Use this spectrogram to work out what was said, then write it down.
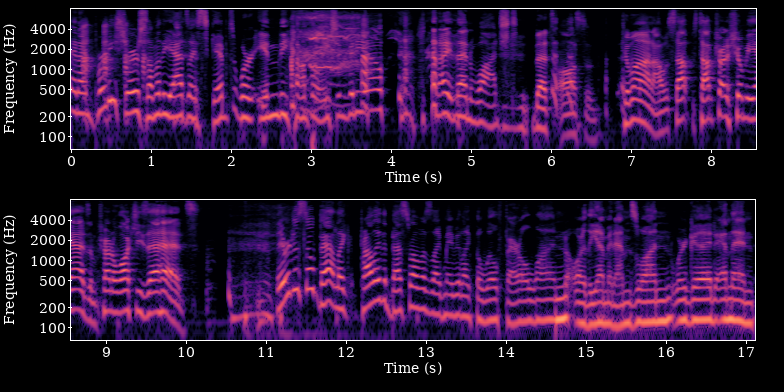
And I'm pretty sure some of the ads I skipped were in the compilation video that I then watched. That's awesome. Come on, I will stop stop trying to show me ads. I'm trying to watch these ads. They were just so bad. Like probably the best one was like maybe like the Will Ferrell one or the M and M's one were good, and then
